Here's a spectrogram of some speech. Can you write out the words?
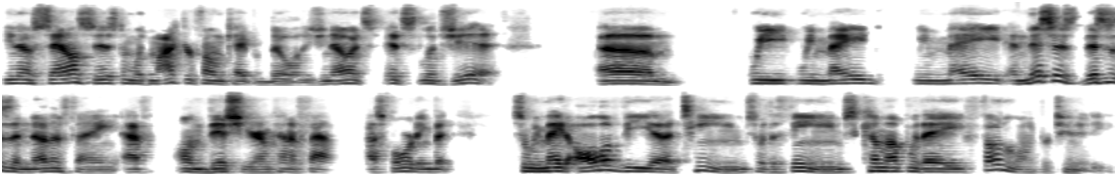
you know sound system with microphone capabilities. You know, it's it's legit. Um we we made we made and this is this is another thing on this year. I'm kind of fast forwarding, but so we made all of the uh, teams or the themes come up with a photo opportunity.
